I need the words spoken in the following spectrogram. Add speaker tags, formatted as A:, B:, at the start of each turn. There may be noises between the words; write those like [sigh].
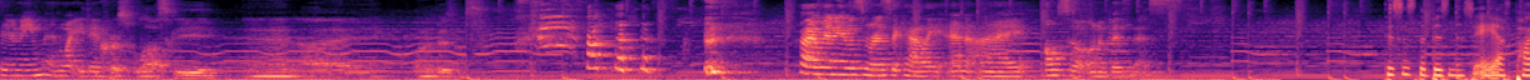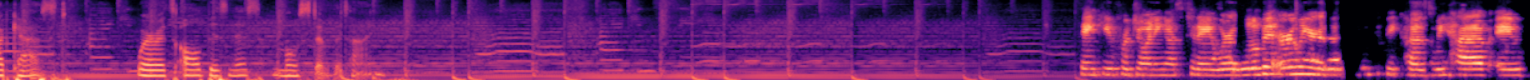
A: Say your name and what you do.
B: Chris Woloski, and I own a business. [laughs]
A: Hi, my name is Marisa Cali, and I also own a business.
C: This is the Business AF podcast, where it's all business most of the time.
A: Thank you for joining us today. We're a little bit earlier this week because we have a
